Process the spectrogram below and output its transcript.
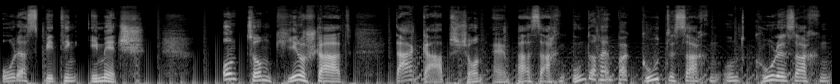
oder Spitting Image. Und zum Kinostart. Da gab es schon ein paar Sachen und auch ein paar gute Sachen und coole Sachen,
